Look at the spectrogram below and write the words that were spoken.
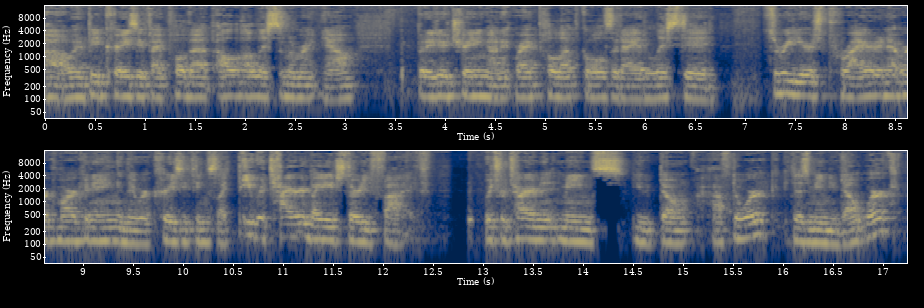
Oh, it'd be crazy if I pulled up, I'll, I'll list them right now. But I do training on it where I pull up goals that I had listed three years prior to network marketing, and they were crazy things like be retired by age 35, which retirement means you don't have to work. It doesn't mean you don't work.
